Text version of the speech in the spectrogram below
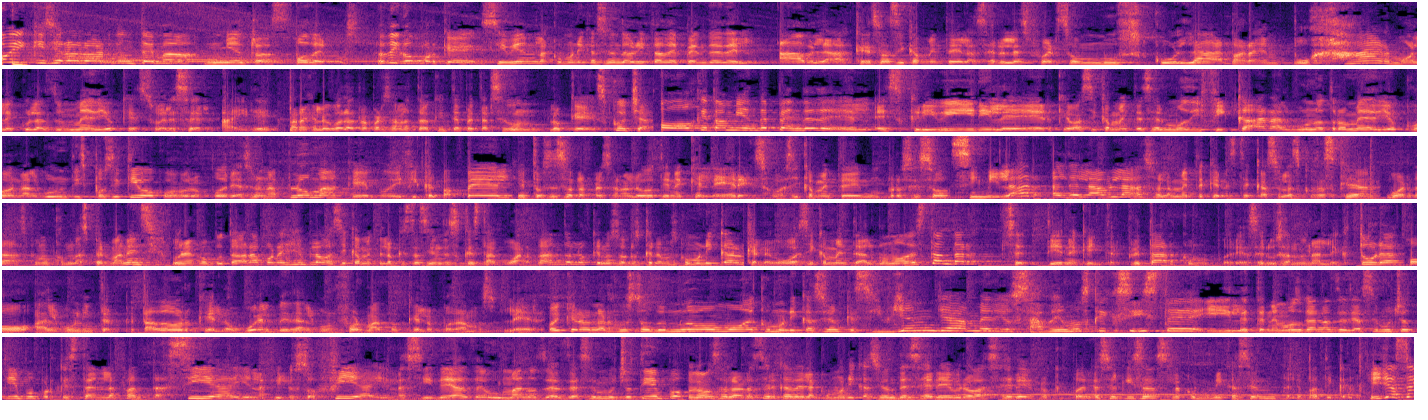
Hoy quisiera hablar de un tema mientras podemos. Lo digo porque si bien la comunicación de ahorita depende del habla, que es básicamente el hacer el esfuerzo muscular para empujar moléculas de un medio que suele ser aire para que luego la otra persona tenga que interpretar según lo que escucha o que también depende del escribir y leer, que básicamente es el modificar algún otro medio con algún dispositivo, como lo podría ser una pluma que modifica el papel. Entonces otra persona luego tiene que leer eso, básicamente un proceso similar al del habla, solamente que en este caso las cosas quedan guardadas como con más permanencia. Una computadora Ahora, por ejemplo, básicamente lo que está haciendo es que está guardando lo que nosotros queremos comunicar, que luego básicamente algún modo estándar se tiene que interpretar, como podría ser usando una lectura o algún interpretador que lo vuelve de algún formato que lo podamos leer. Hoy quiero hablar justo de un nuevo modo de comunicación que si bien ya medio sabemos que existe y le tenemos ganas desde hace mucho tiempo porque está en la fantasía y en la filosofía y en las ideas de humanos desde hace mucho tiempo, pues vamos a hablar acerca de la comunicación de cerebro a cerebro, que podría ser quizás la comunicación telepática. Y ya sé,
